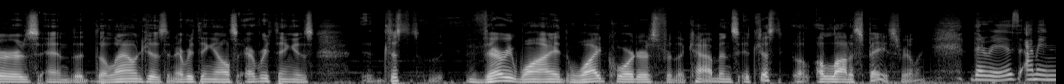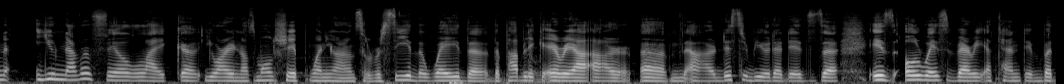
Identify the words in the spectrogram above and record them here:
corridors and the the lounges and everything else. Everything is just very wide, wide corridors for the cabins. It's just a, a lot of space, really. There is. I mean, you never feel like uh, you are in a small ship when you are on Silversea. The way the, the public area are um, are distributed is uh, is always very attentive. But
